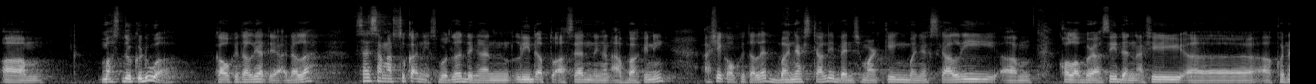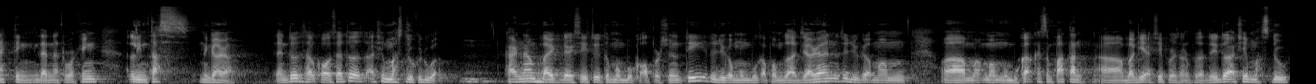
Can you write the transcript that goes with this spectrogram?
um, Masdo kedua, kalau kita lihat ya, adalah saya sangat suka nih sebetulnya dengan lead up to ASEAN dengan ABAK ini. Actually kalau kita lihat banyak sekali benchmarking, banyak sekali um, kolaborasi dan actually uh, connecting dan networking lintas negara. Dan itu kalau saya itu actually must do kedua. Hmm. Karena baik dari situ itu membuka opportunity, itu juga membuka pembelajaran, itu juga mem, uh, membuka kesempatan uh, bagi actually perusahaan-perusahaan. Itu actually must do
